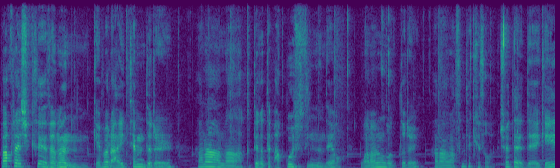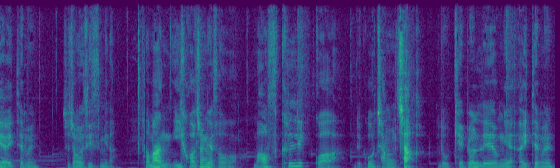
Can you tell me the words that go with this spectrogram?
파크라이 6에서는 개별 아이템들을 하나하나 그때그때 바꿀 수 있는데요. 원하는 것들을 하나하나 선택해서 최대 4개의 아이템을 저장할 수 있습니다. 다만 이 과정에서 마우스 클릭과 그리고 장착 그리고 개별 내용의 아이템을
